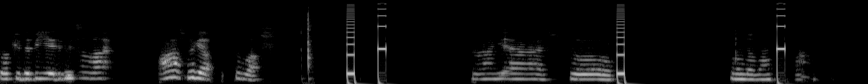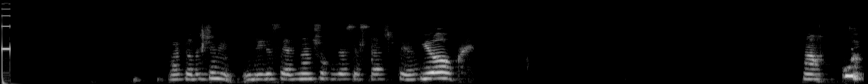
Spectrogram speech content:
Bakü'de bir yerimiz var. Aa su gel. Su var. Hayır su. o zaman. Arkadaşım bilgisayarından çok güzel sesler çıkıyor. Yok. Ha. Uy.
